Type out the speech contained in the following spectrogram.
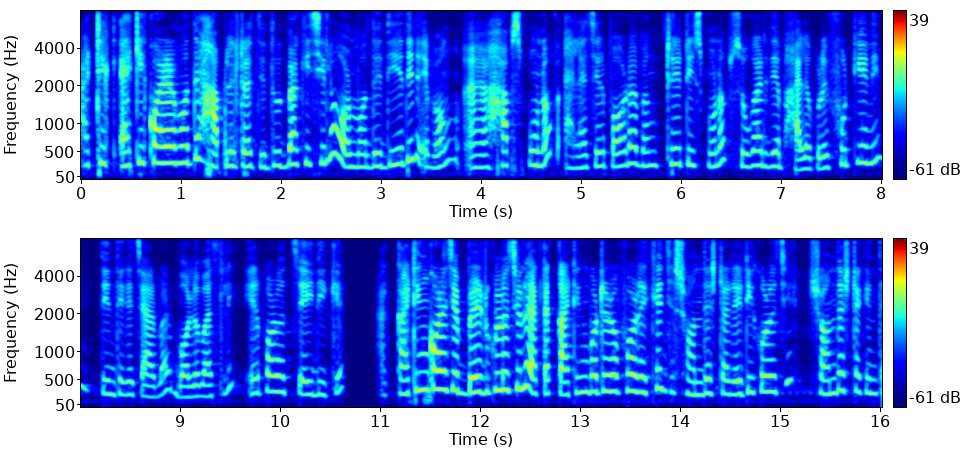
আর ঠিক একই কড়াইয়ের মধ্যে হাফ লিটার যে দুধ বাকি ছিল, ওর মধ্যে দিয়ে দিন এবং হাফ স্পুন অফ এলাচের পাউডার এবং থ্রি স্পুন অফ সুগার দিয়ে ভালো করে ফুটিয়ে নিন তিন থেকে চারবার বলো বাসলি। এরপর হচ্ছে এই দিকে আর কাটিং করা যে ব্রেডগুলো ছিল, একটা কাটিং বোর্ডের ওপর রেখে যে সন্দেশটা রেডি করেছি, সন্দেশটা কিন্তু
